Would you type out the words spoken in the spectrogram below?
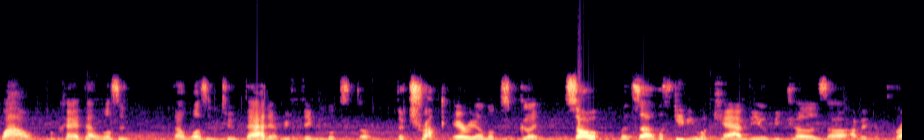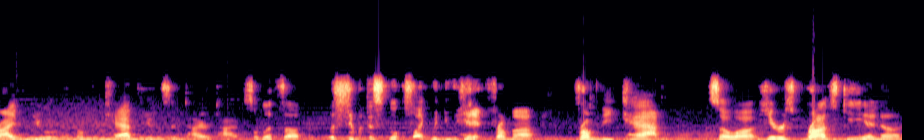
wow. Okay, that wasn't that wasn't too bad. Everything looks the the truck area looks good. So let's uh let's give you a cab view because uh, I've been depriving you of, of the cab view this entire time. So let's uh let's see what this looks like when you hit it from uh from the cab. So uh here's Ronsky and uh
